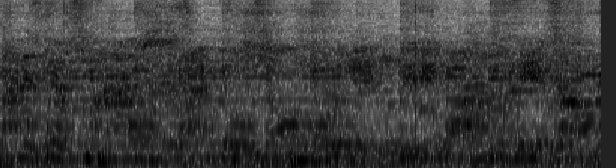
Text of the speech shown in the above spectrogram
might as well smile. Life goes on, for a little bit while. It's all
